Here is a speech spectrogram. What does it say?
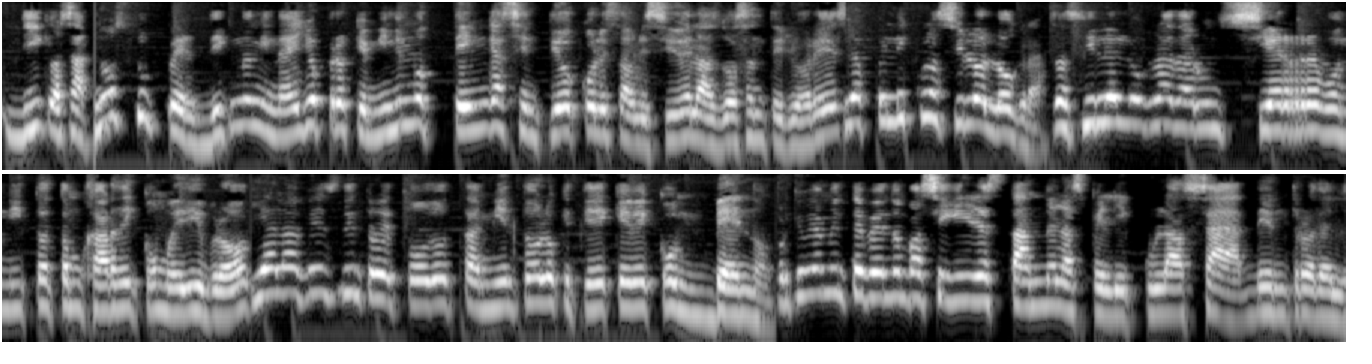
digo, o sea, no súper digno ni nada ello, pero que mínimo tenga sentido con lo establecido de las dos anteriores. La película sí lo logra. O sea, sí le logra dar un cierre cierre bonito a Tom Hardy como Eddie Brock y a la vez dentro de todo también todo lo que tiene que ver con Venom. Porque obviamente Venom va a seguir estando en las películas, o sea, dentro del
